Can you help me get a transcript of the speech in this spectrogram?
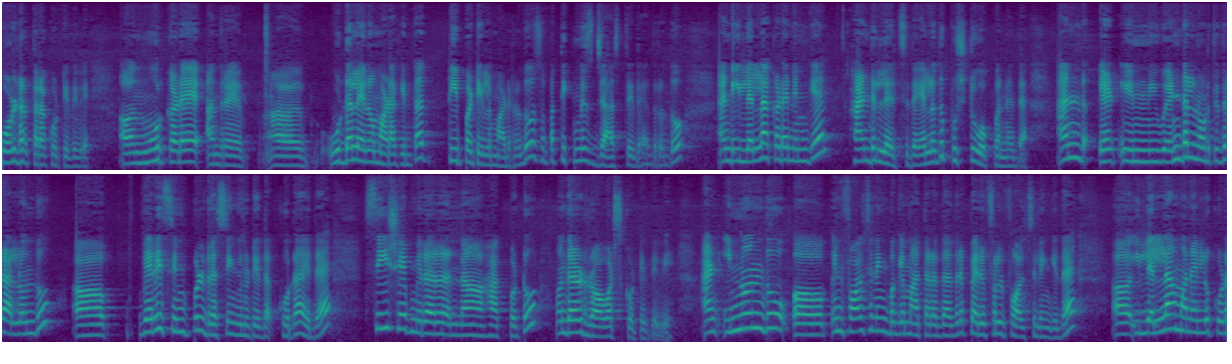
ಹೋಲ್ಡರ್ ಥರ ಕೊಟ್ಟಿದ್ದೀವಿ ಒಂದು ಮೂರು ಕಡೆ ಅಂದರೆ ವುಡ್ಡಲ್ಲಿ ಏನೋ ಮಾಡೋಕ್ಕಿಂತ ಟೀ ಪಟ್ಟಿಲಿ ಮಾಡಿರೋದು. ಸ್ವಲ್ಪ ಥಿಕ್ನೆಸ್ ಜಾಸ್ತಿ ಇದೆ ಅದರದ್ದು. ಆ್ಯಂಡ್ ಇಲ್ಲೆಲ್ಲ ಕಡೆ ನಿಮಗೆ ಹ್ಯಾಂಡಲ್ ಲೆಟ್ಸ್ ಇದೆ. ಎಲ್ಲದು ಪುಷ್ ಟು ಓಪನ್ ಇದೆ. ಆ್ಯಂಡ್ ನೀವು ಎಂಡಲ್ಲಿ ನೋಡ್ತಿದ್ರೆ ಅಲ್ಲೊಂದು ವೆರಿ ಸಿಂಪಲ್ ಡ್ರೆಸ್ಸಿಂಗ್ ಯೂನಿಟ್ ಇದೆ ಕೂಡ ಇದೆ. ಸಿ ಶೇಪ್ ಮಿರರನ್ನು ಹಾಕ್ಬಿಟ್ಟು ಒಂದೆರಡು ರಾವರ್ಸ್ ಕೊಟ್ಟಿದ್ದೀವಿ. ಆ್ಯಂಡ್ ಇನ್ನೊಂದು ಇನ್ ಫಾಲ್ ಸೀಲಿಂಗ್ ಬಗ್ಗೆ ಮಾತಾಡೋದಾದರೆ ಪೆರಿಫಲ್ ಫಾಲ್ ಸೀಲಿಂಗ್ ಇದೆ. ಇಲ್ಲೆಲ್ಲ ಮನೆಯಲ್ಲೂ ಕೂಡ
